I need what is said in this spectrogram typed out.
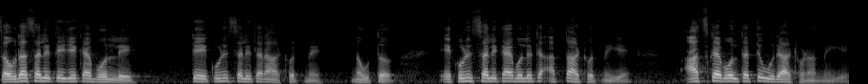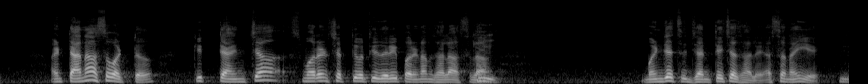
चौदा साली ते जे काय बोलले ते एकोणीस साली त्यांना आठवत नाही नव्हतं. एकोणीस साली काय बोलले ते आत्ता आठवत नाही आहे आज काय बोलतात ते उद्या आठवणार नाही आहे आणि त्यांना असं वाटतं की त्यांच्या स्मरणशक्तीवरती जरी परिणाम झाला असला म्हणजेच जनतेच्या झाले असं नाही आहे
